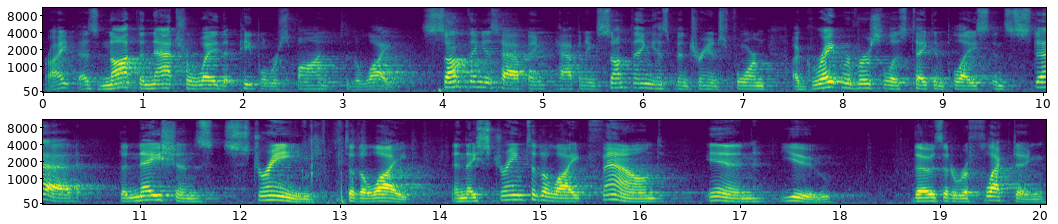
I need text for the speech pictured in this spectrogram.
Right? That's not the natural way that people respond to the light. Something is happening, happening, something has been transformed. A great reversal has taken place. Instead, the nations stream to the light, and they stream to the light found in you, those that are reflecting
